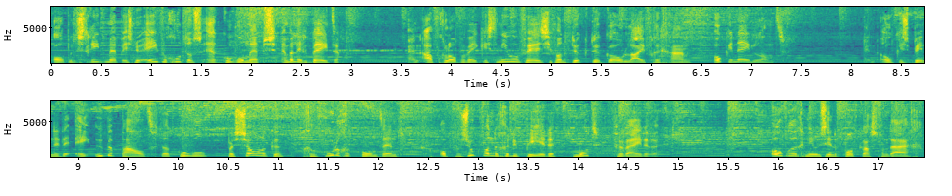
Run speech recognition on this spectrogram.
OpenStreetMap is nu even goed als Google Maps en wellicht beter. En afgelopen week is de nieuwe versie van DuckDuckGo live gegaan, ook in Nederland. En ook is binnen de EU bepaald dat Google persoonlijke, gevoelige content op verzoek van de gedupeerde moet verwijderen. Overig nieuws in de podcast vandaag.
